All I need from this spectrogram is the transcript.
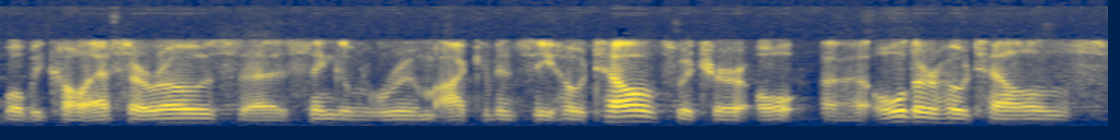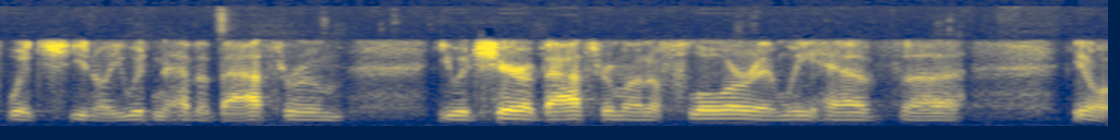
what we call SROs, uh, single room occupancy hotels, which are o- uh, older hotels, which you know you wouldn't have a bathroom, you would share a bathroom on a floor, and we have uh, you know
